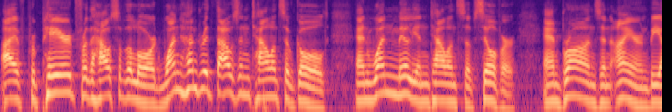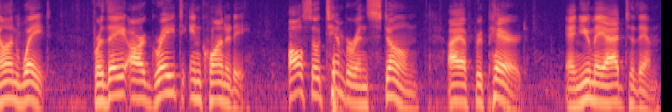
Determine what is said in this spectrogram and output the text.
I have prepared for the house of the Lord 100,000 talents of gold, and 1 million talents of silver, and bronze and iron beyond weight, for they are great in quantity. Also timber and stone I have prepared, and you may add to them.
